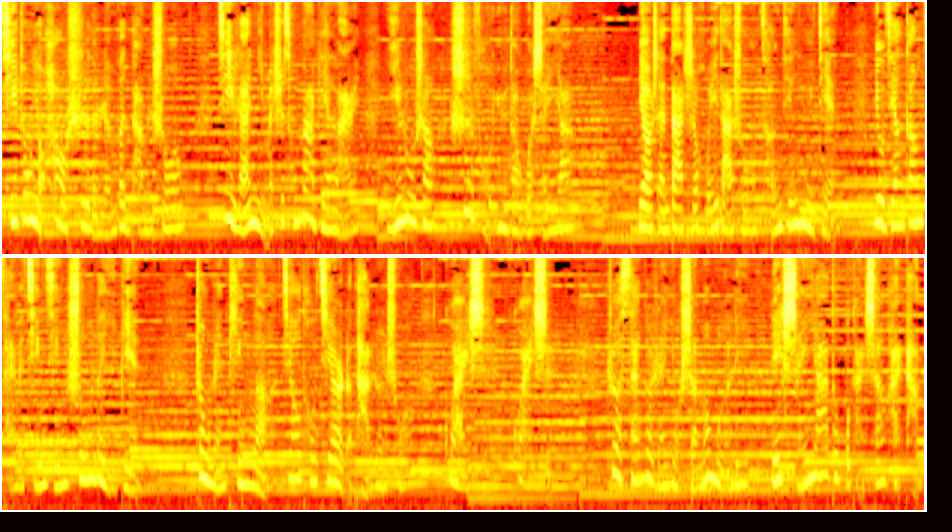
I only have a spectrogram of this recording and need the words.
其中有好事的人问他们说：“既然你们是从那边来，一路上是否？”遇到过神鸦，妙善大师回答说：“曾经遇见。”又将刚才的情形说了一遍。众人听了，交头接耳地谈论说：“怪事，怪事！这三个人有什么魔力，连神鸦都不敢伤害他们？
